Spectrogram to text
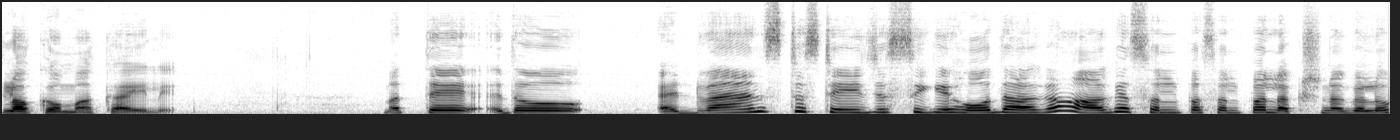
ಗ್ಲಾಕೋಮಾ ಕಾಯಿಲೆ. ಮತ್ತು ಇದು ಅಡ್ವಾನ್ಸ್ಡ್ ಸ್ಟೇಜಸ್ಸಿಗೆ ಹೋದಾಗ ಆಗ ಸ್ವಲ್ಪ ಸ್ವಲ್ಪ ಲಕ್ಷಣಗಳು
